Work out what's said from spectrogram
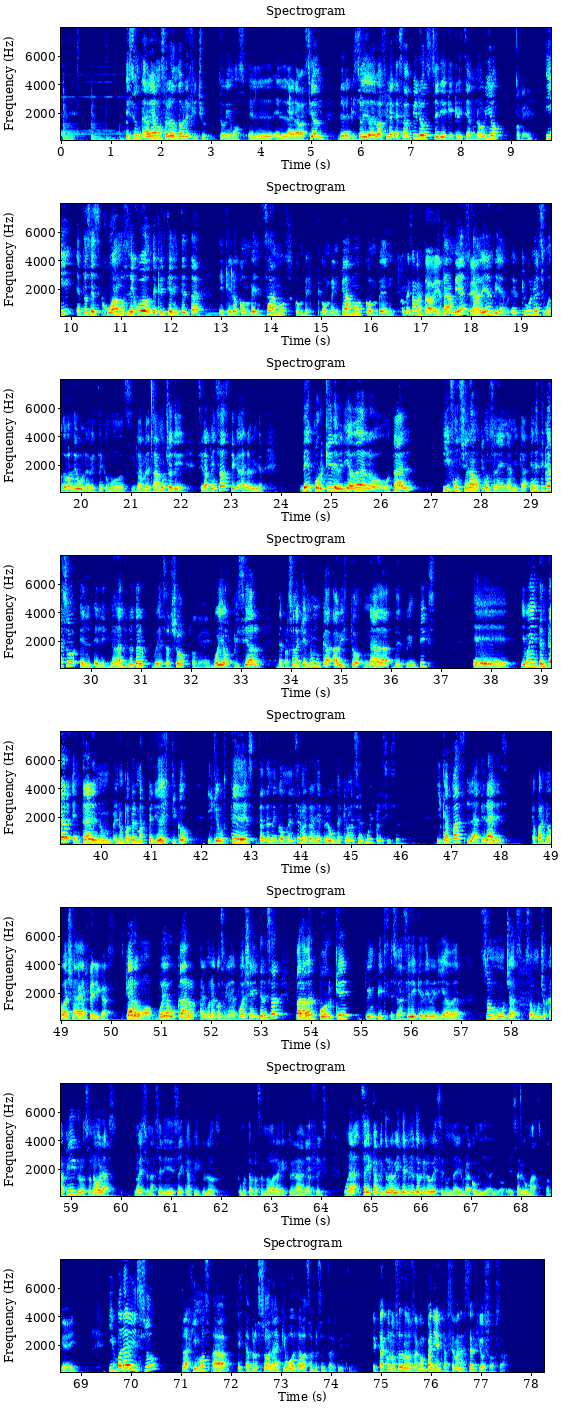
habíamos hablado de un doble feature. Tuvimos el- la grabación del episodio de Buffy la Casa de Vampiros, serie que Christian no vio. Ok. Y entonces jugamos ese juego donde Christian intenta eh, que lo convenzamos, conven- convencamos, conven... Comenzamos estaba bien. ¿Estaban bien? Sí. ¿Estaba bien? Bien. Eh, qué bueno eso cuando vas de una, ¿viste? Como si la pensás mucho, te, si la pensás, te cagás la vida. De por qué debería verlo o tal. Y funcionamos, tuvimos una dinámica. En este caso, el, el ignorante total voy a ser yo. Voy a auspiciar de persona que nunca ha visto nada de Twin Peaks. Eh, y voy a intentar entrar en un, en un papel más periodístico y que ustedes traten de convencerme a través de preguntas que van a ser muy precisas y capaz laterales. Capaz no vaya. Periféricas. Claro, como voy a buscar alguna cosa que me pueda llegar a interesar para ver por qué Twin Peaks es una serie que debería ver. Son muchas, son muchos capítulos, son horas. No es una serie de seis capítulos como está pasando ahora que estrena Netflix. Una, seis capítulos de 20 minutos que lo ves en una, en una comida, digo, es algo más. Ok. Y Tampoco- para eso trajimos a esta persona que vos la vas a presentar, Cristian. Está con nosotros, nos acompaña esta semana Sergio Sosa.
